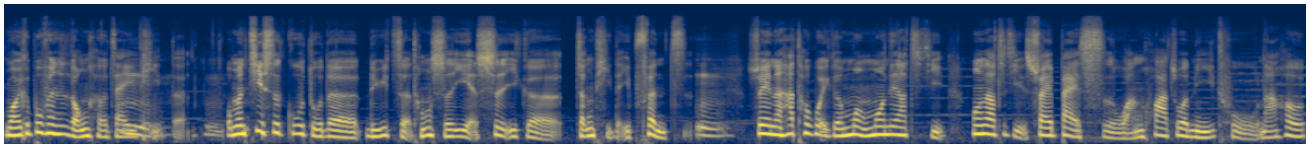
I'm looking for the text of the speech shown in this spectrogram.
某一个部分是融合在一起的。嗯，我们既是孤独的旅者，同时也是一个整体的一份子。嗯，所以呢，他透过一个梦，梦见到自己，梦到自己衰败、死亡，化作泥土，然后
